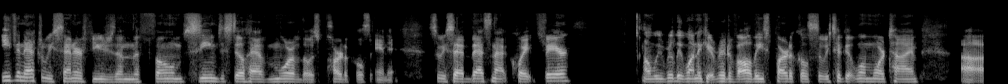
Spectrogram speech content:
even after we centrifuge them, the foam seemed to still have more of those particles in it. So we said, that's not quite fair. Uh, we really want to get rid of all these particles, so we took it one more time, uh,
